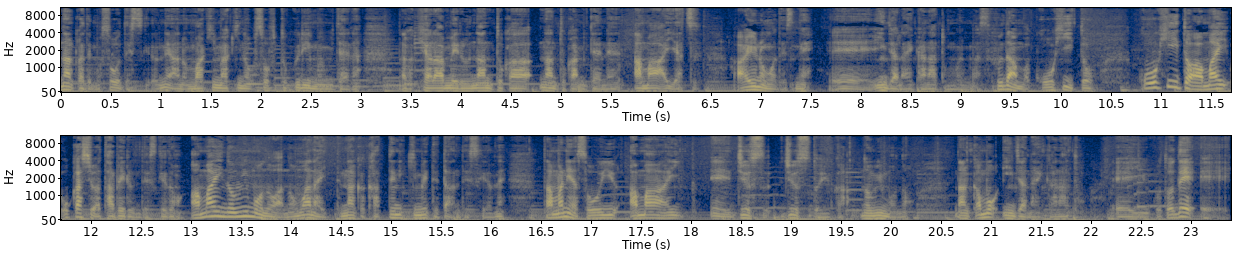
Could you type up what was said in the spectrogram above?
なんかでもそうですけどね。あの巻き巻きのソフトクリームみたいななんかキャラメルなんとかなんとかみたいな甘いやつ。ああいうのもですね、えー、いいんじゃないかなと思います。普段はコーヒーとコーヒーと甘いお菓子は食べるんですけど甘い飲み物は飲まないってなんか勝手に決めてたんですけどね。たまにはそういう甘い、えー、ジュースジュースというか飲み物なんかもいいんじゃないかなと、えいうことで、え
